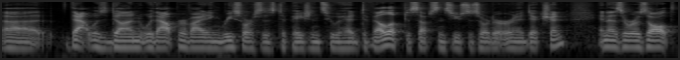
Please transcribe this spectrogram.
uh, that was done without providing resources to patients who had developed a substance use disorder or an addiction. And as a result,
